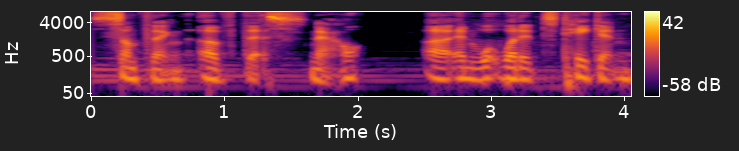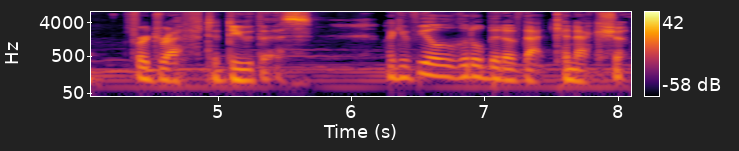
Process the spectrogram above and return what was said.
something of this now uh, and what, what it's taken for Dref to do this. Like you feel a little bit of that connection.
